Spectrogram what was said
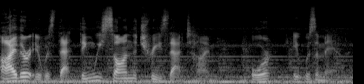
Either it was that thing we saw in the trees that time, or it was a man.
